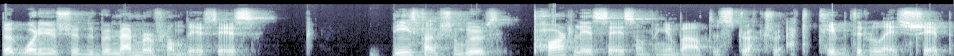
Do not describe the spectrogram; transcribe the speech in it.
But what you should remember from this is these functional groups partly say something about the structure-activity relationship.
